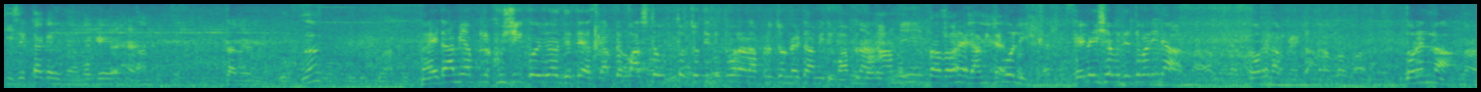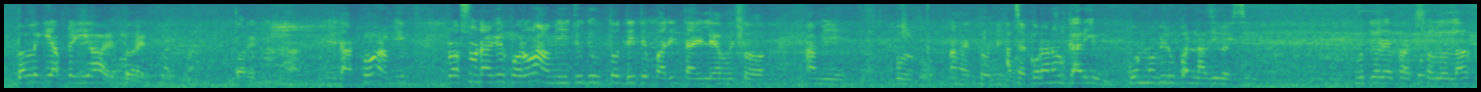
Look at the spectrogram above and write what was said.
কিসের টাকা দিতে আপনাকে হ্যাঁ। না এটা আমি আপনার খুশি করে দিতে আছি। আপনি পাঁচটা উত্তর যদি দিতে পারেন আপনার জন্য এটা আমি দেবো। আপনি আমি বাবা- আমি কি বলি? ছেলে হিসাবে দিতে পারি না? ধরেন আপনি এটা। ধরেন না? না। ধরলে কি আপনি ইয়ে হয়? ধরেন। ধরেন। না, তুমি রাখো আমি প্রশ্নটা আগে করো আমি যদি উত্তর দিতে পারি তাইলে হয়তো আমি বলব না হয়তো আচ্ছা কোরআনুল কারিম কোন নবীর উপর নাজিল হয়েছে? হুজুরে পাক সাল্লাল্লাহু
